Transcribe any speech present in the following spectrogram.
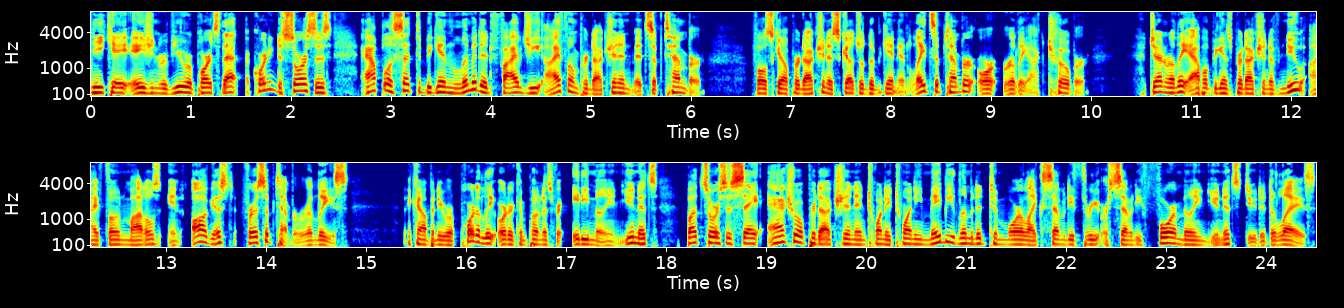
Nikkei Asian Review reports that, according to sources, Apple is set to begin limited 5G iPhone production in mid September. Full scale production is scheduled to begin in late September or early October. Generally, Apple begins production of new iPhone models in August for a September release. The company reportedly ordered components for 80 million units, but sources say actual production in 2020 may be limited to more like 73 or 74 million units due to delays.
